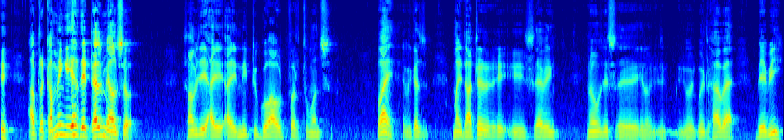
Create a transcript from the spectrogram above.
After coming here, they tell me also, Swamiji, I, I need to go out for two months. Why? Because my daughter is having, you know, this, uh, you know, you're going to have a baby,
